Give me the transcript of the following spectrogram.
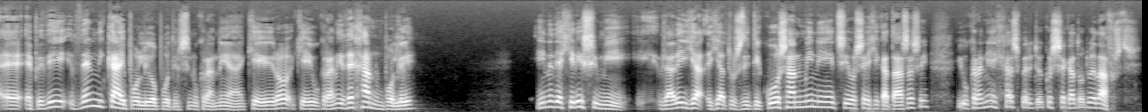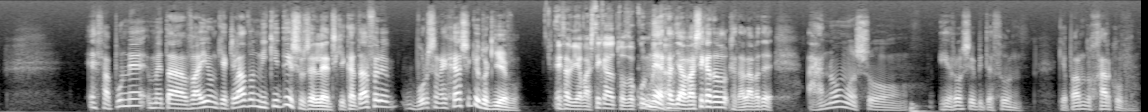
ε, επειδή δεν νικάει πολύ ο Πούτιν στην Ουκρανία και οι, και οι Ουκρανοί δεν χάνουν πολύ, είναι διαχειρίσιμη. Δηλαδή για, για τους δυτικούς, αν μείνει έτσι όσο έχει κατάσταση, η Ουκρανία έχει χάσει περί το 20% του εδάφους της. Ε, θα πούνε με τα βαΐων και κλάδων νικητής ο Ζελένσκι. Κατάφερε, μπορούσε να χάσει και το Κιέβο. Ε, θα διαβαστεί κατά το δοκούν. Ναι, θα διαβαστεί κατά το. Καταλάβατε. Αν όμως οι Ρώσοι επιτεθούν και πάρουν το Χάρκοβο,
